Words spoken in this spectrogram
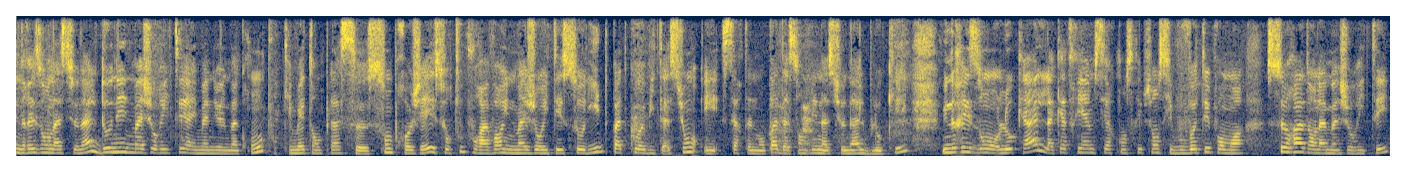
Une raison nationale, donner une majorité à Emmanuel Macron pour qu'il mette en place euh, son projet et surtout pour avoir une majorité solide, pas de cohabitation et certainement pas d'Assemblée nationale bloquée. Une raison locale, la quatrième circonscription, si vous votez pour moi, sera dans la majorité.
